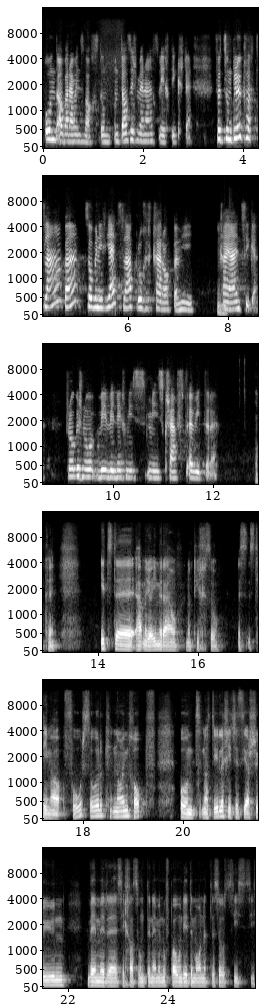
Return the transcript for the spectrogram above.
und aber auch ins Wachstum. Und das ist mir eigentlich das Wichtigste. Für zum glücklich zu leben, so wie ich jetzt lebe, brauche ich keinen Rappen mehr. Mhm. Keinen einzigen. Die Frage ist nur, wie will ich mein, mein Geschäft erweitern? Okay. Jetzt äh, hat man ja immer auch natürlich so ein, Thema Vorsorge noch im Kopf. Und natürlich ist es ja schön, wenn man äh, sich als Unternehmen aufbauen und jeden Monat so sein, sein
